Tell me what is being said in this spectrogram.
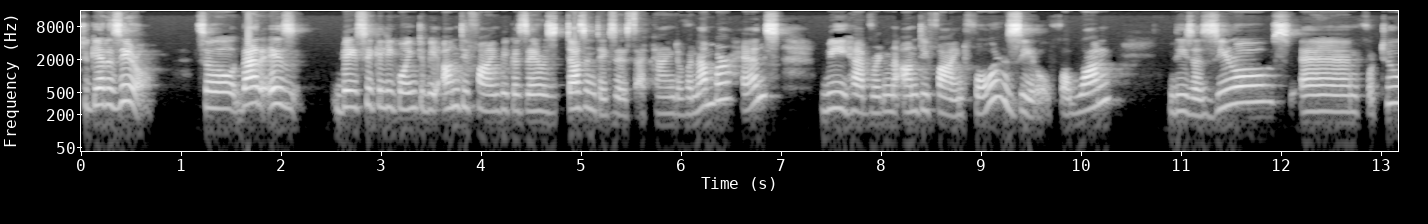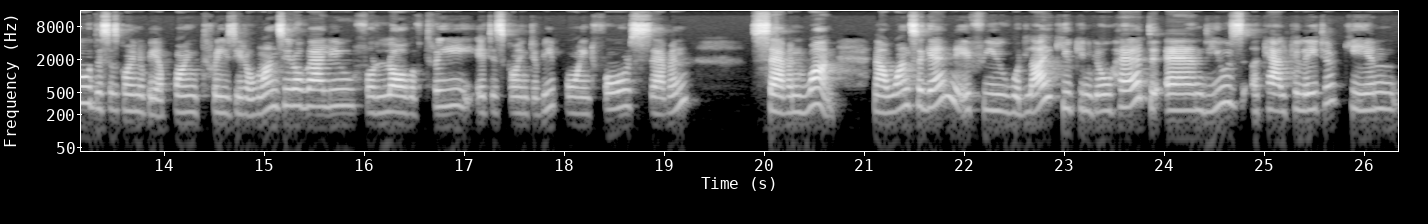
to get a 0 so that is basically going to be undefined because there is doesn't exist that kind of a number. Hence we have written undefined for 0 for 1 these are zeros. And for 2 this is going to be a 0.3010 value. For log of 3 it is going to be 0.4771 now, once again, if you would like, you can go ahead and use a calculator, key in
